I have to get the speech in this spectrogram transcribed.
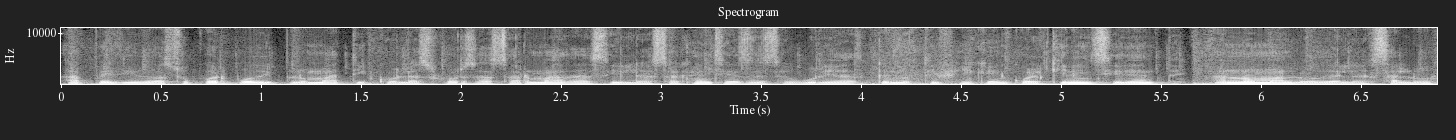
ha pedido a su cuerpo diplomático, las Fuerzas Armadas y las agencias de seguridad que notifiquen cualquier incidente anómalo de la salud.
